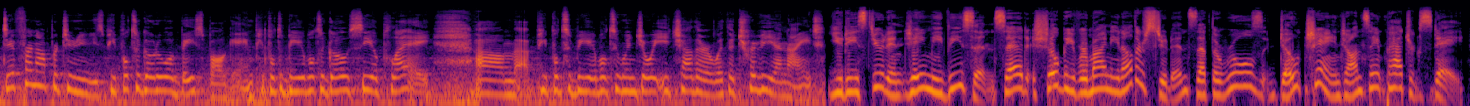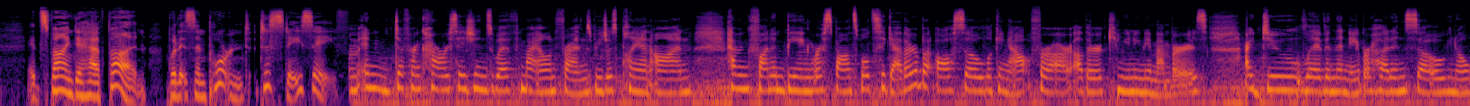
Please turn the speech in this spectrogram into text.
different opportunities people to go to a baseball game, people to be able to go see a play, um, people to be able to enjoy each other with a trivia night. UD student Jamie Veason said she'll be reminding other students that the rules don't change on St. Patrick's Day. It's fine to have fun, but it's important to stay safe. Um, in different conversations with my own friends, we just plan on having fun and being responsible together, but also looking out for our other community members. I do live in the neighborhood, and so, you know,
